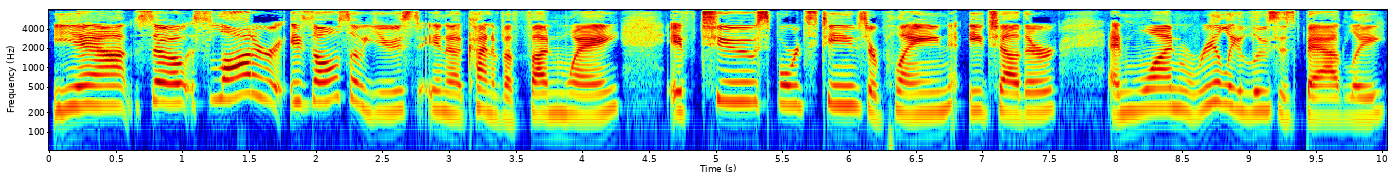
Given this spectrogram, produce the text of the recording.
Yeah, so slaughter is also used in a kind of a fun way. If two sports teams are playing each other and one really loses badly,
